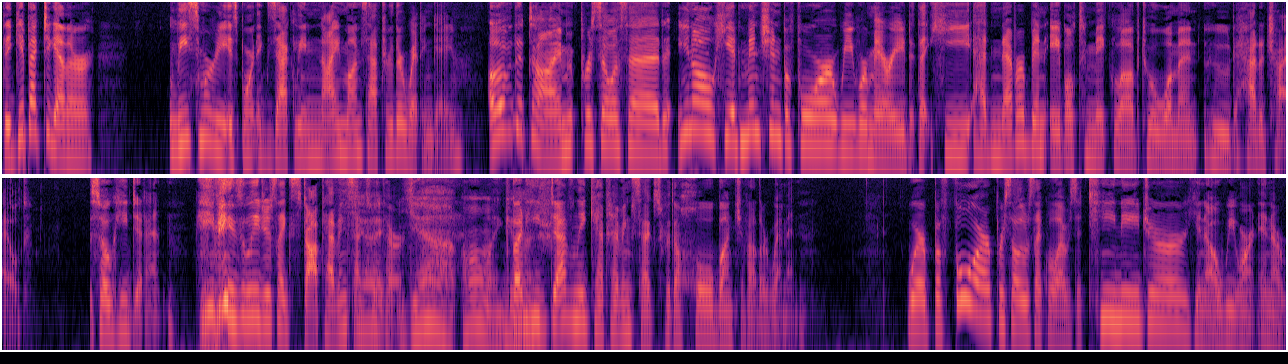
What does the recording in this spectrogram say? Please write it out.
They get back together. Lisa Marie is born exactly nine months after their wedding day. Of the time, Priscilla said, You know, he had mentioned before we were married that he had never been able to make love to a woman who'd had a child. So he didn't. He basically just like stopped having sex yeah, with her. Yeah. Oh my god. But he definitely kept having sex with a whole bunch of other women. Where before, Priscilla was like, Well, I was a teenager, you know, we weren't in a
